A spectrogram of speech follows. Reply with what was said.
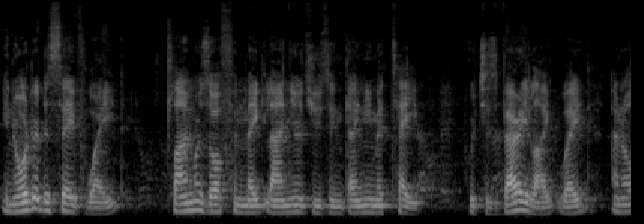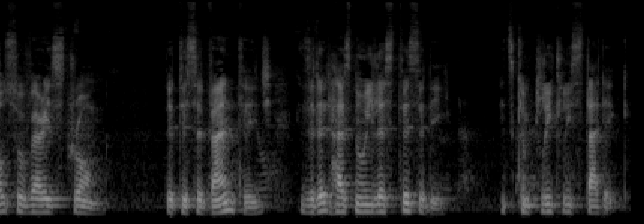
In order to save weight, climbers often make lanyards using Dyneema tape, which is very lightweight and also very strong. The disadvantage is that it has no elasticity. It's completely static.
